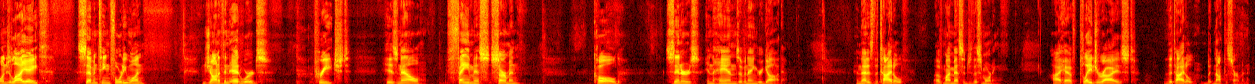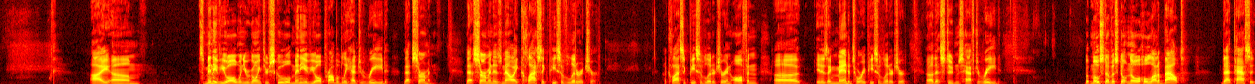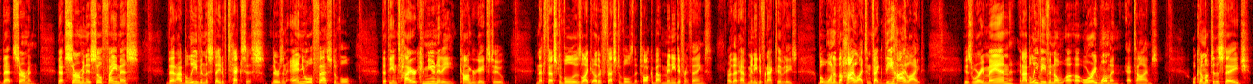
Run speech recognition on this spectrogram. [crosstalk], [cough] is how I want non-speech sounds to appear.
On July 8th, 1741, Jonathan Edwards preached his now famous sermon called Sinners in the Hands of an Angry God. And that is the title of my message this morning. I have plagiarized the title, but not the sermon. I, um, many of you all, when you were going through school, many of you all probably had to read that sermon. That sermon is now a classic piece of literature. A classic piece of literature, and often uh, it is a mandatory piece of literature uh, that students have to read. But most of us don't know a whole lot about that passage, that sermon. That sermon is so famous that I believe in the state of Texas, there's an annual festival that the entire community congregates to. And that festival is like other festivals that talk about many different things or that have many different activities. But one of the highlights, in fact, the highlight, is where a man, and I believe even a, a, or a woman at times, will come up to the stage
